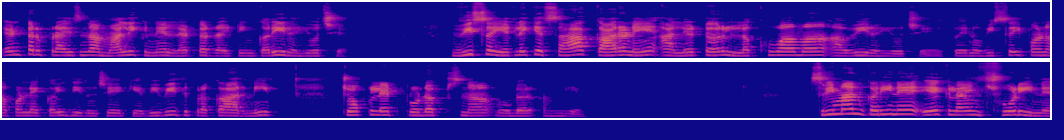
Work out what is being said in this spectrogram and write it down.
એન્ટરપ્રાઇઝના માલિકને લેટર રાઇટિંગ કરી રહ્યો છે. વિષય એટલે કે શા કારણે આ લેટર લખવામાં આવી રહ્યો છે? તો એનો વિષય પણ આપણને કહી દીધું છે કે વિવિધ પ્રકારની ચોકલેટ પ્રોડક્ટ્સના ઓર્ડર અંગે. શ્રીમાન કરીને એક લાઈન છોડીને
